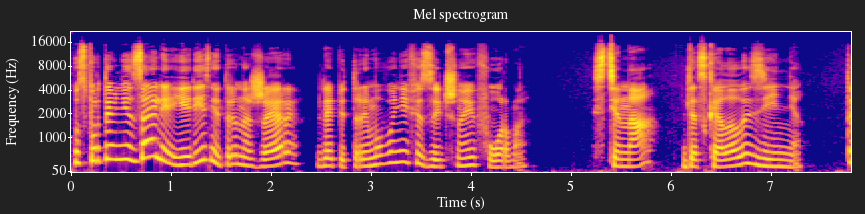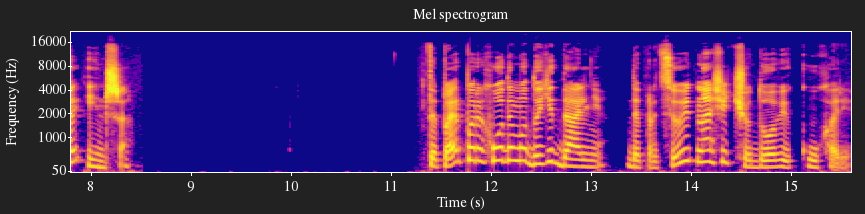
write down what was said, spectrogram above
У спортивній залі є різні тренажери для підтримування фізичної форми, стіна для скелелезіння та інше. Тепер переходимо до їдальні, де працюють наші чудові кухарі.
